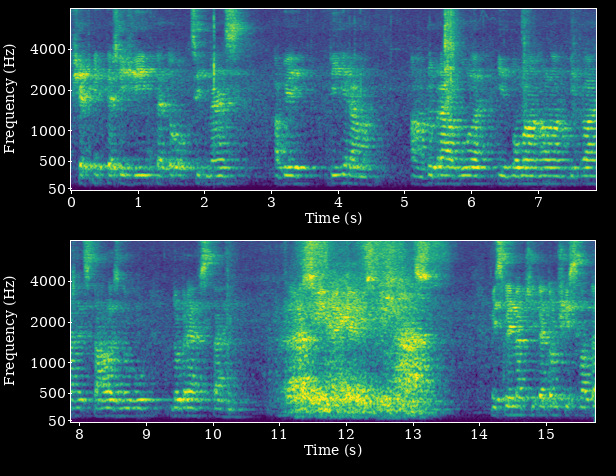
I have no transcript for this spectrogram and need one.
všechny, kteří žijí v této obci dnes, aby víra a dobrá vůle jim pomáhala vytvářet stále znovu dobré vztahy. Myslíme při této mši svaté,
